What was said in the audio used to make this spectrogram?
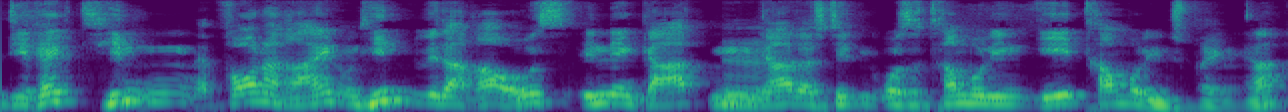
direkt hinten vorne rein und hinten wieder raus in den Garten. Mhm. Ja, da steht ein großes Trampolin, geh Trampolin springen. Ja,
